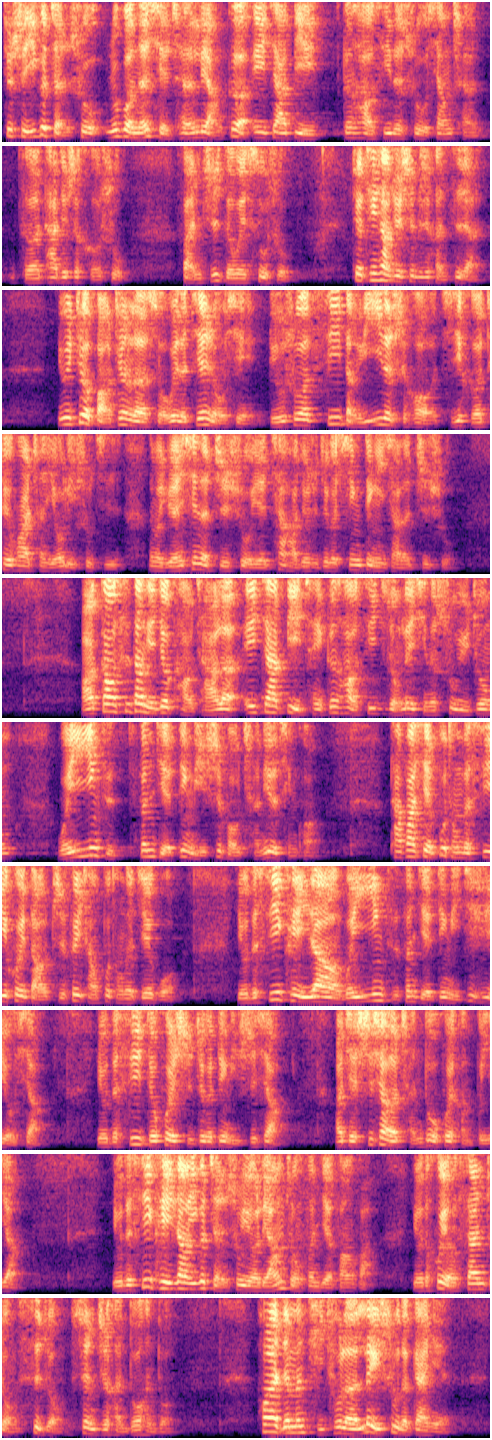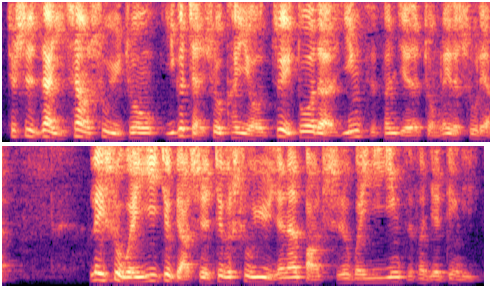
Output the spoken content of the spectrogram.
就是一个整数如果能写成两个 a 加 b 根号 c 的数相乘，则它就是合数；反之则为素数。这听上去是不是很自然？因为这保证了所谓的兼容性，比如说 c 等于一的时候，集合退化成有理数集，那么原先的质数也恰好就是这个新定义下的质数。而高斯当年就考察了 a 加 b 乘以根号 c 这种类型的数域中，唯一因子分解定理是否成立的情况。他发现不同的 c 会导致非常不同的结果，有的 c 可以让唯一因子分解定理继续有效，有的 c 则会使这个定理失效，而且失效的程度会很不一样。有的 c 可以让一个整数有两种分解方法，有的会有三种、四种，甚至很多很多。后来人们提出了类数的概念，就是在以上数域中，一个整数可以有最多的因子分解的种类的数量。类数为一就表示这个数域仍然保持唯一因子分解定理，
